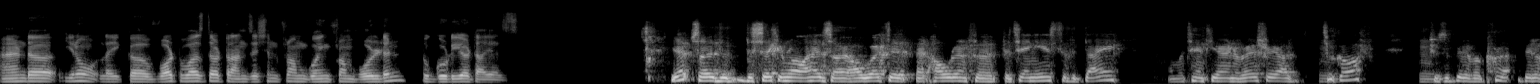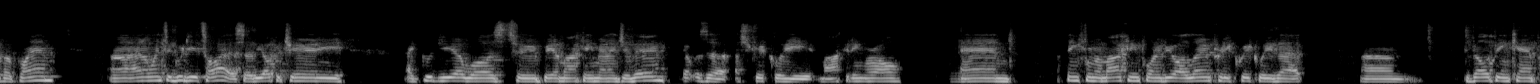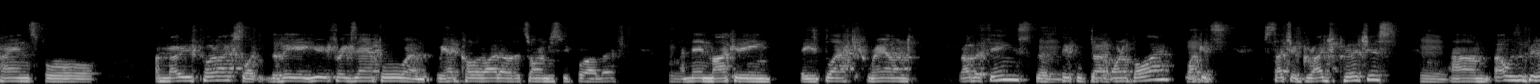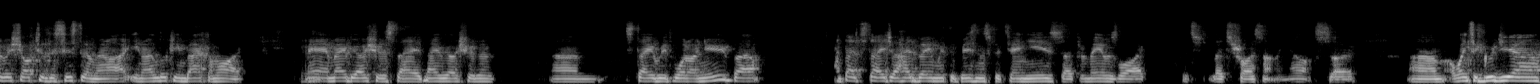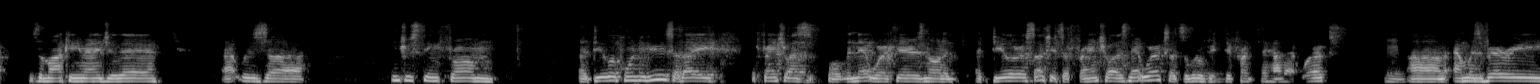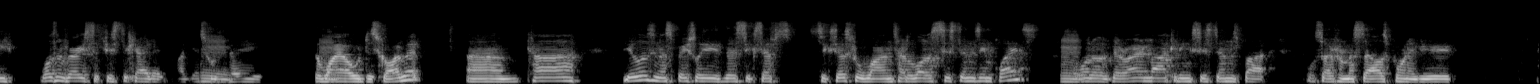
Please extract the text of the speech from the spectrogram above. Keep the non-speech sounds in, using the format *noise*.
And uh, you know, like, uh, what was the transition from going from Holden to Goodyear tires? Yep. So the, the second role I had, so I worked at, at Holden for, for 10 years to the day. On my 10th year anniversary, I mm. took off, mm. which was a bit of a bit of a plan. Uh, and I went to Goodyear Tires. So the opportunity at Goodyear was to be a marketing manager there. It was a, a strictly marketing role. Mm. And I think from a marketing point of view, I learned pretty quickly that um, developing campaigns for emotive products like the VE Ute, for example, and we had Colorado at the time just before I left, mm. and then marketing these black round rubber things that mm. people don't want to buy, like mm. it's such a grudge purchase. Mm. Um, that was a bit of a shock to the system, and I, you know, looking back, I'm like, mm. man, maybe I should have stayed. Maybe I should have um, stayed with what I knew. But at that stage, I had been with the business for ten years, so for me, it was like, let's let's try something else. So um, I went to Goodyear, was the marketing manager there. That was uh, interesting from a dealer point of view. So they, the franchise, well, the network there is not a, a dealer as such; it's a franchise network. So it's a little bit different to how that works. Mm. Um, and was very wasn't very sophisticated. I guess mm. would be the mm. way I would describe it. Um, car dealers and especially the success, successful ones had a lot of systems in place a lot of their own marketing systems, but also from a sales point of view,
